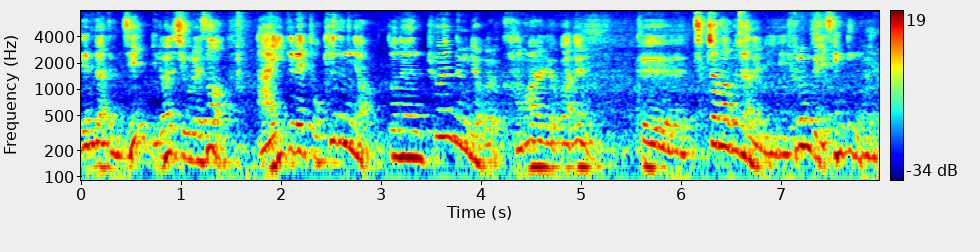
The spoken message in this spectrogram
낸다든지 이런 식으로 해서 아이들의 독해 능력 또는 표현 능력을 강화하려고 하는 그 측정하고자 하는 이 흐름들이 생긴 거예요.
